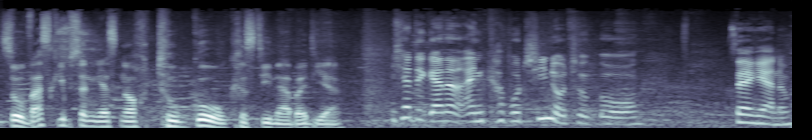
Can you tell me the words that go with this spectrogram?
So, was gibt's denn jetzt noch to go, Christina, bei dir? Ich hätte gerne einen Cappuccino to go. Sehr gerne.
